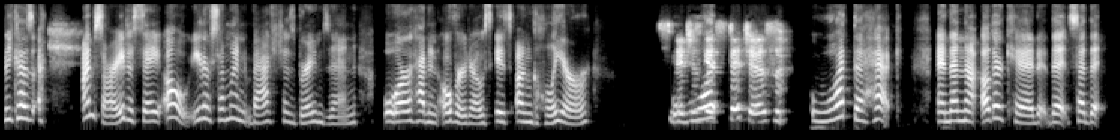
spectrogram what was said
Because I'm sorry to say, oh, either someone bashed his brains in or had an overdose. It's unclear. Snitches What? get stitches. What the heck? And then that other kid that said that,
